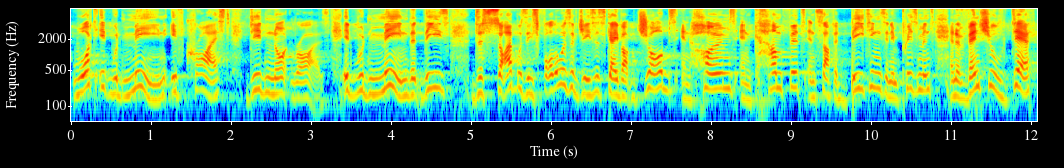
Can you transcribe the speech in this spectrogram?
what it would mean if Christ did not rise. It would mean that these disciples, these followers of Jesus, gave up jobs and homes and comforts and suffered beatings and imprisonments and eventual death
